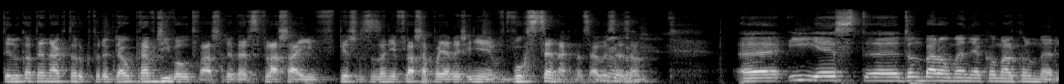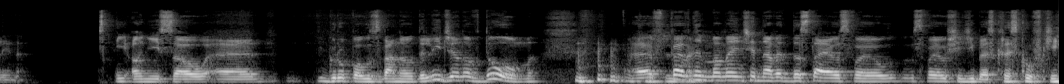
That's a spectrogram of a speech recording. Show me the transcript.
Tylko ten aktor, który grał prawdziwą twarz Reverse Flasha i w pierwszym sezonie Flasha pojawia się, nie wiem, w dwóch scenach na cały no sezon. Tak. I jest e, John Barrowman jako Malcolm Merlin. I oni są grupą zwaną The Legion of Doom. E, w pewnym momencie nawet dostają swoją, swoją siedzibę z kreskówki.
